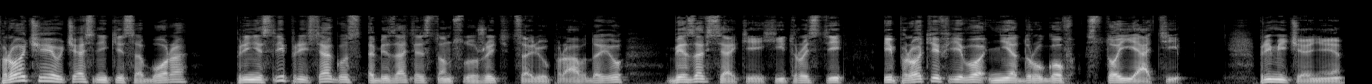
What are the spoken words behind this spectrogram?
прочие участники собора – принесли присягу с обязательством служить царю правдою, безо всякие хитрости, и против его недругов стояти. Примечание.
